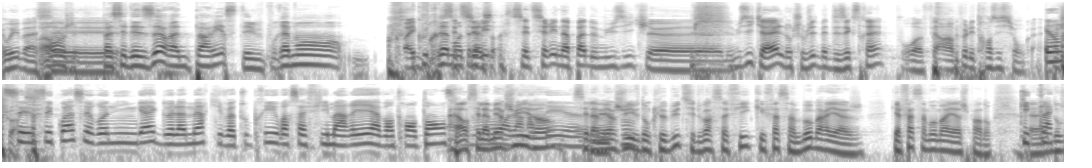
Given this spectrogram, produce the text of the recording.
Oui, bah Vraiment, c'est. j'ai passé des heures à ne pas rire, c'était vraiment. Bah, écoute, Vraiment cette série, intéressant. cette série n'a pas de musique, euh, de musique à elle, donc je suis obligé de mettre des extraits pour euh, faire un peu les transitions. Quoi. Et donc, c'est quoi ces running gags de la mère qui va tout prix voir sa fille mariée avant 30 ans? Alors c'est la mère juive, hein. euh, c'est la Ouais. mère juive. Donc le but c'est de voir sa fille qu'elle fasse un beau mariage, qu'elle fasse un beau mariage, pardon. Qui Euh, claque. donc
